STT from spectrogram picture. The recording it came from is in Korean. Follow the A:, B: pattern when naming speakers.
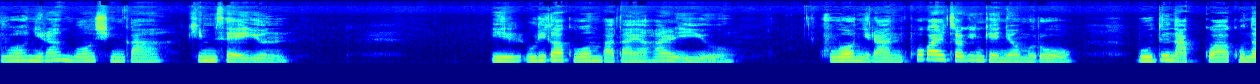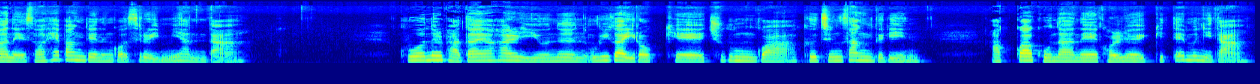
A: 구원이란 무엇인가? 김세윤 1. 우리가 구원받아야 할 이유 구원이란 포괄적인 개념으로 모든 악과 고난에서 해방되는 것을 의미한다. 구원을 받아야 할 이유는 우리가 이렇게 죽음과 그 증상들인 악과 고난에 걸려 있기 때문이다.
